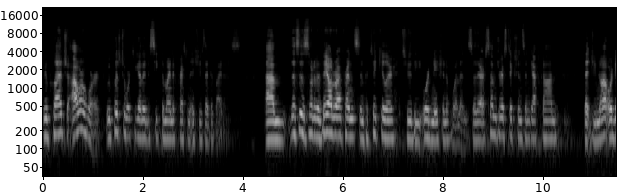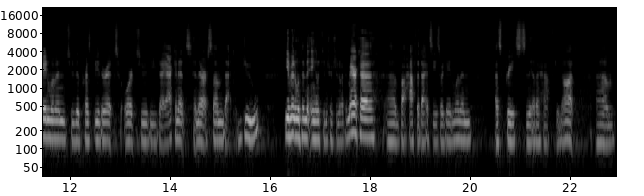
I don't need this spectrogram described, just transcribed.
We pledge our work, we pledge to work together to seek the mind of Christ on issues that divide us. Um, this is sort of a veiled reference in particular to the ordination of women. So there are some jurisdictions in GAFCON that do not ordain women to the presbyterate or to the diaconate, and there are some that do. Even within the Anglican Church in North America, uh, about half the dioceses ordain women as priests, and the other half do not. Um,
